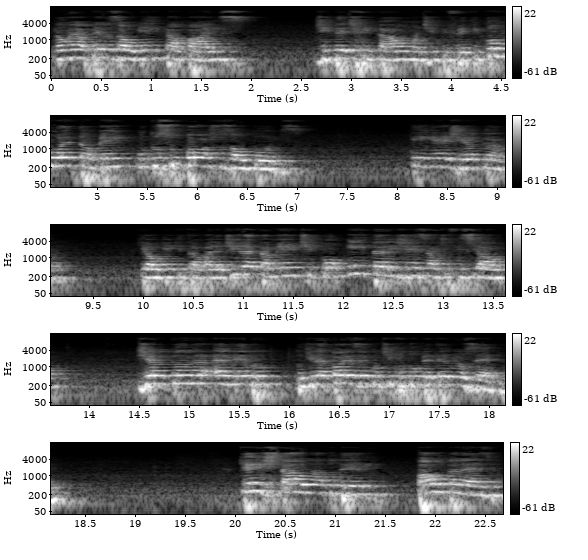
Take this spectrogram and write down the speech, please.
não é apenas alguém capaz de identificar uma deepfake, como é também um dos supostos autores. Quem é Jean Câmara? Que é alguém que trabalha diretamente com inteligência artificial. Jean Câmara é membro do diretório executivo do PT no Eusébio. Está ao lado dele? Paulo Belésio,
